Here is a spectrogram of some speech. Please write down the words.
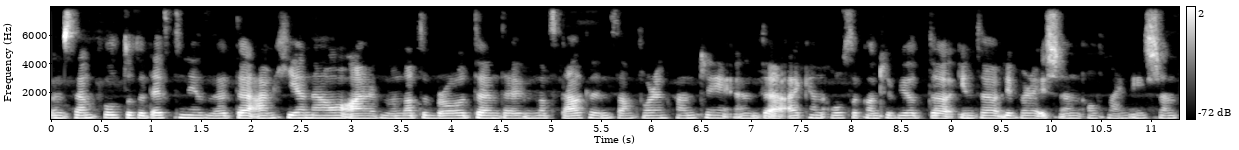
I'm thankful to the destiny that uh, I'm here now. I'm not abroad and I'm not stuck in some foreign country, and uh, I can also contribute uh, in the liberation of my nation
